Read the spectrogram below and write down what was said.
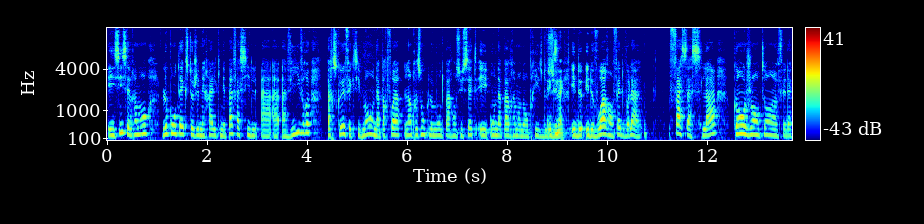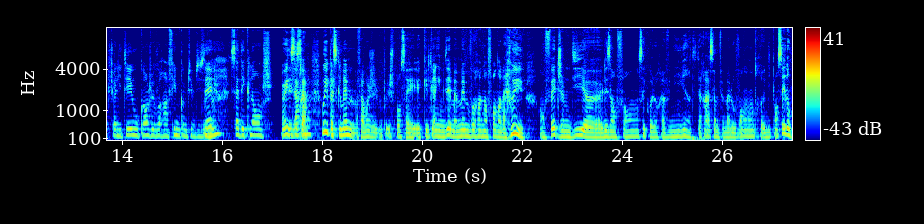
Et ici, c'est vraiment le contexte général qui n'est pas facile à, à- à vivre, parce que effectivement, on a parfois l'impression que le monde part en sucette et on n'a pas vraiment d'emprise dessus. Exact. Et de, et de voir, en fait, voilà, face à cela, quand j'entends un fait d'actualité ou quand je vais voir un film, comme tu le disais, Mhm. ça déclenche Oui, c'est ça. Oui, parce que même, enfin moi je, je pense à quelqu'un qui me disait, même voir un enfant dans la rue, en fait, je me dis, euh, les enfants, c'est quoi leur avenir, etc. Ça me fait mal au ventre d'y penser. Donc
